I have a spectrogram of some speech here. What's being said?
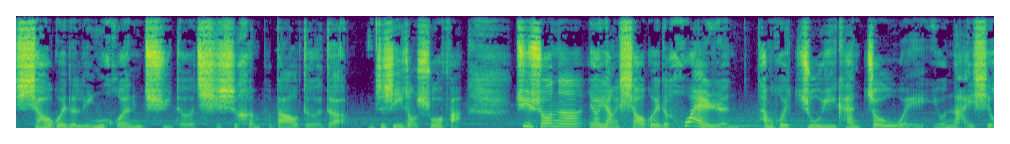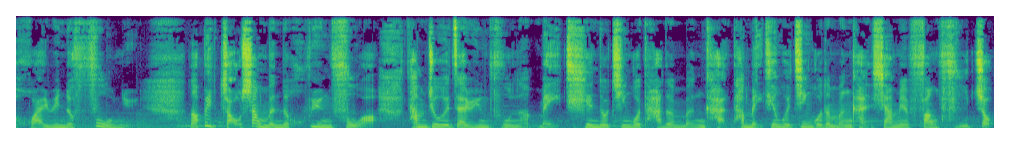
小鬼的灵魂取得其实很不道德的，这是一种说法。据说呢，要养小鬼的坏人，他们会注意看周围有哪一些怀孕的妇女，然后被找上门的孕妇啊，他们就会在孕妇呢每天都经过她的门槛，她每天会经过的门槛下面放符咒。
